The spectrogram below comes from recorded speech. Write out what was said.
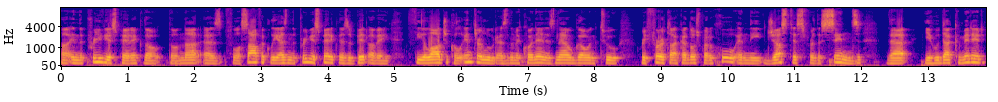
uh, in the previous Perek, though, though not as philosophically as in the previous Perek, there's a bit of a theological interlude as the Mekonen is now going to refer to Akadosh Baruch Hu and the justice for the sins that Yehuda committed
